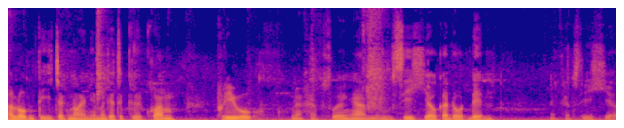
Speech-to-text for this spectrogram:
ถ้าล่มตีจักหน่อยเนี่ยมันก็จะเกิดความพริ้วนะครับ สวยงามสีเขียวกระโดดเด่นนะครับสีเขียว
